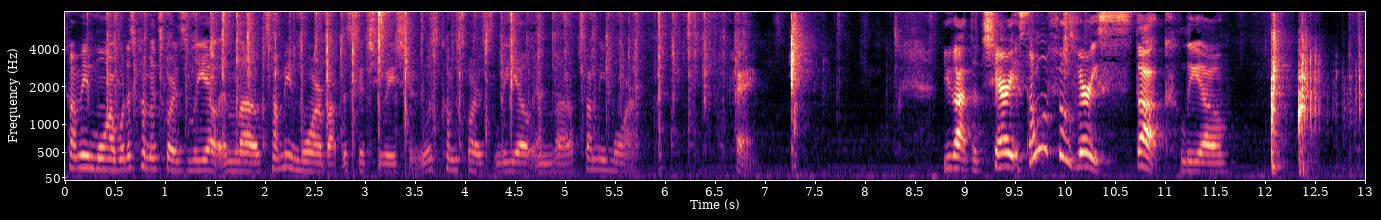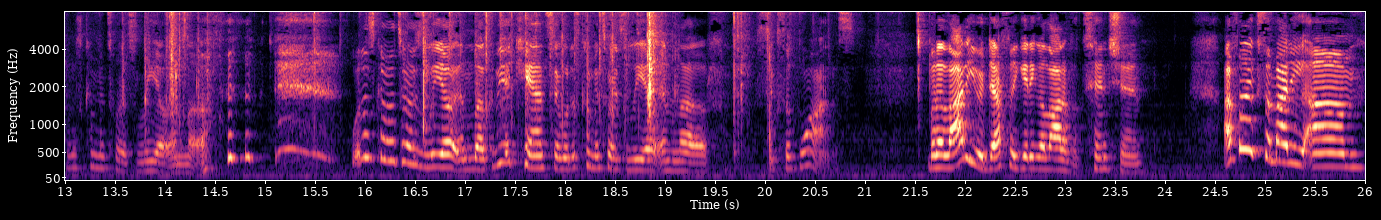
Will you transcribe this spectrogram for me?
Tell me more. What is coming towards Leo in love? Tell me more about the situation. What's coming towards Leo in love? Tell me more. Okay. You got the chariot. Someone feels very stuck, Leo. What is coming towards Leo in love? what is coming towards Leo in love? Could be a Cancer. What is coming towards Leo in love? Six of Wands. But a lot of you are definitely getting a lot of attention. I feel like somebody, um,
